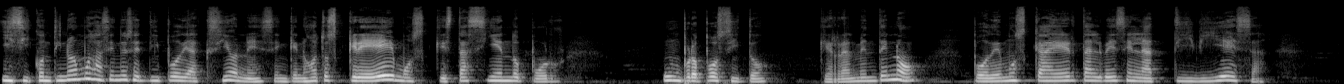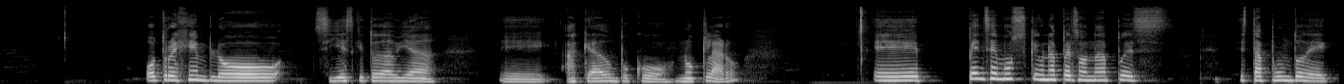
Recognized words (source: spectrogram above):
Y si continuamos haciendo ese tipo de acciones en que nosotros creemos que está haciendo por un propósito que realmente no, podemos caer tal vez en la tibieza otro ejemplo, si es que todavía eh, ha quedado un poco no claro, eh, pensemos que una persona pues está a punto de,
